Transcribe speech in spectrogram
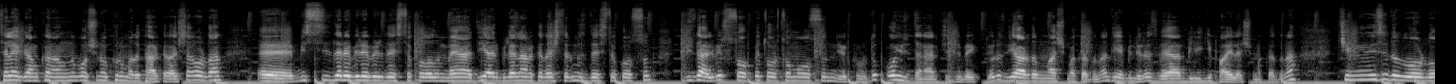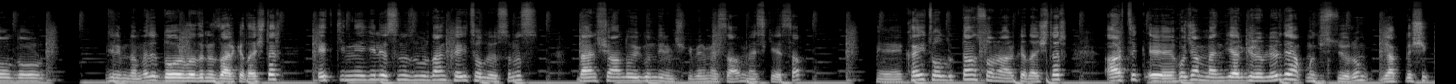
Telegram kanalını boşuna kurmadık arkadaşlar. Oradan e, biz sizlere birebir destek olalım veya diğer bilen arkadaşlarımız destek olsun. Güzel bir sohbet ortamı olsun diye kurduk. O yüzden herkesi bekliyoruz. Yardımlaşmak adına diyebiliriz veya bilgi paylaşmak adına. Kimliğinizi de doğru doğru, doğru dilimden de doğruladınız arkadaşlar. Etkinliğe geliyorsunuz buradan kayıt alıyorsunuz. Ben şu anda uygun değilim çünkü benim hesabım eski hesap. E, kayıt olduktan sonra arkadaşlar artık e, hocam ben diğer görevleri de yapmak istiyorum. Yaklaşık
